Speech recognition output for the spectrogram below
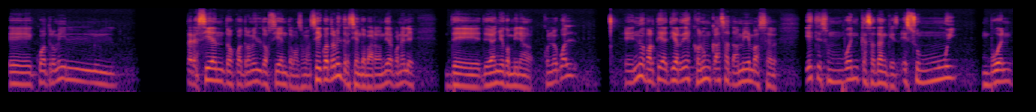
eh, 4.300, 4.200 más o menos. Sí, 4.300 para redondear, ponele, de daño combinado. Con lo cual, en una partida de tier 10 con un caza también va a ser. Y este es un buen cazatanques, es un muy buen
